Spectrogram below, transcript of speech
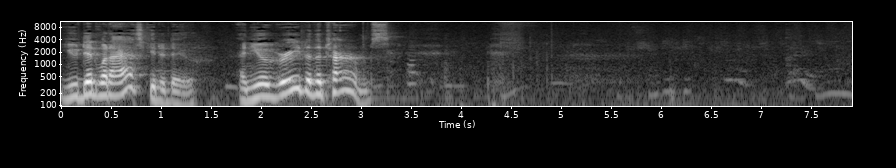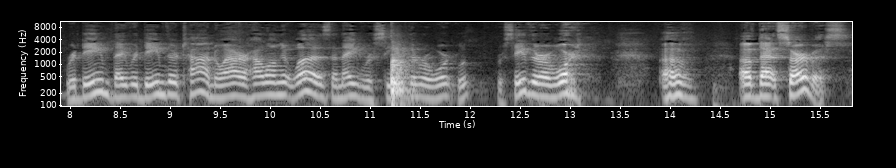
You did what I asked you to do, and you agreed to the terms. Redeemed, they redeemed their time, no matter how long it was, and they received the reward. Whoop, received the reward of of that service.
